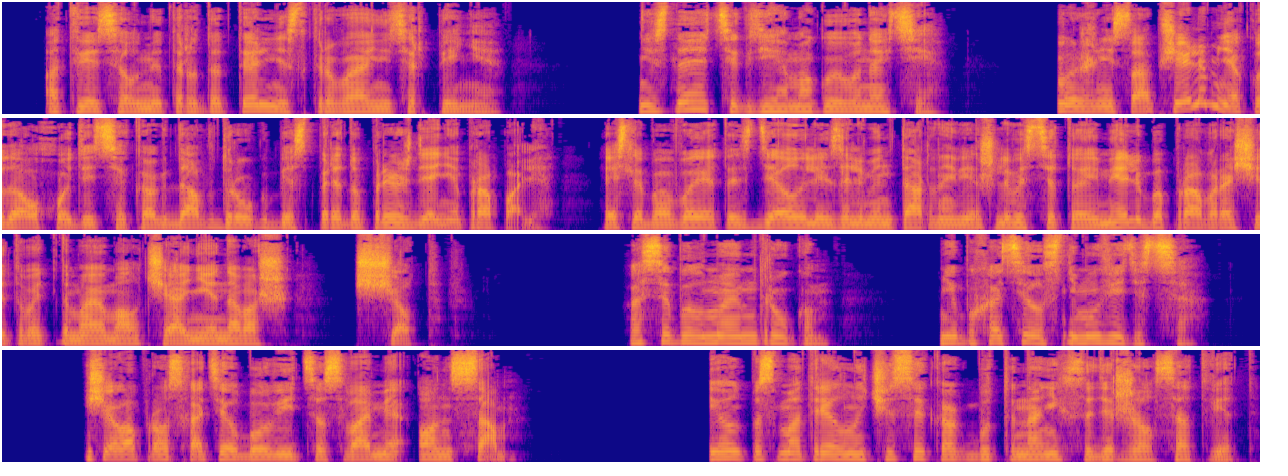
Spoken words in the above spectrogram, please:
— ответил метрдотель, не скрывая нетерпения. «Не знаете, где я могу его найти?» «Вы же не сообщили мне, куда уходите, когда вдруг без предупреждения пропали? Если бы вы это сделали из элементарной вежливости, то имели бы право рассчитывать на мое молчание на ваш счет». Хосе был моим другом. Мне бы хотелось с ним увидеться. Еще вопрос, хотел бы увидеться с вами он сам и он посмотрел на часы, как будто на них содержался ответ.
